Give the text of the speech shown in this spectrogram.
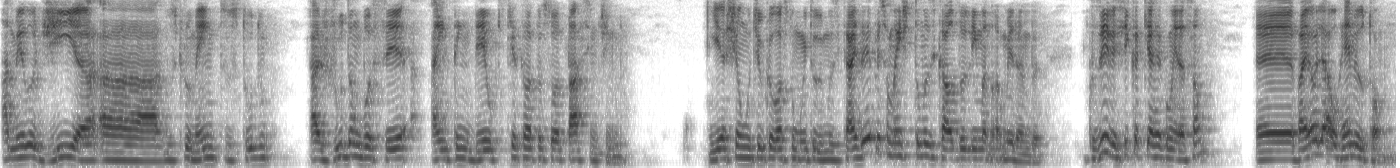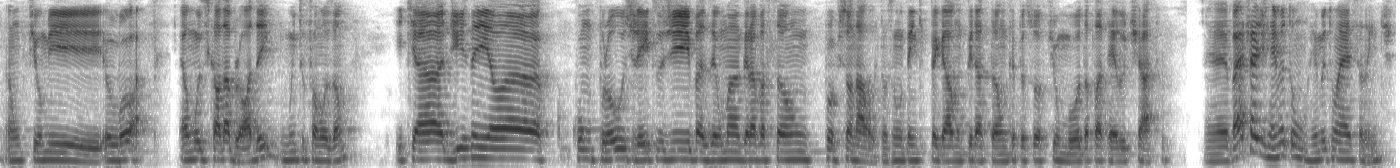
a melodia, a, os instrumentos, tudo ajudam você a entender o que, que aquela pessoa está sentindo. E achei um motivo que eu gosto muito dos musicais, e principalmente do musical do Lima Miranda. Inclusive, fica aqui a recomendação. É, vai olhar o Hamilton, é um filme. É um musical da Broadway, muito famosão e que a Disney ela comprou os direitos de fazer uma gravação profissional. Então você não tem que pegar um piratão que a pessoa filmou da plateia do teatro. É, vai atrás de Hamilton, Hamilton é excelente.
